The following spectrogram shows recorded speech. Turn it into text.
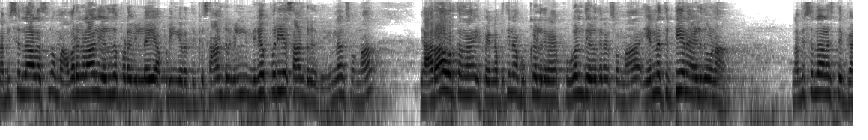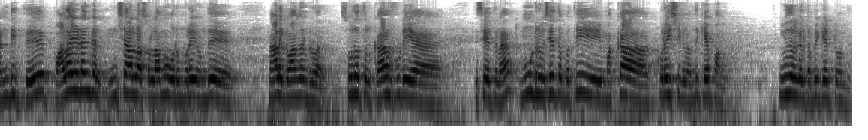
நபிசுல்லா அலுவலம் அவர்களால் எழுதப்படவில்லை அப்படிங்கிறதுக்கு சான்றுகளில் மிகப்பெரிய சான்று இது. என்னன்னு சொன்னா யாரா ஒருத்தவங்க இப்ப என்னை பத்தி நான் புக் எழுதுறேன் புகழ்ந்து எழுதுறேன்னு சொன்னா என்ன திட்டியே நான் எழுதுவேனா? நபிசுல்லா அலுவலத்தை கண்டித்து பல இடங்கள் இன்ஷா அல்லா சொல்லாம ஒரு முறை வந்து நாளைக்கு வாங்கன்றுவார். சூரத்துல் கஹஃபுடைய விஷயத்துல மூன்று விஷயத்தை பத்தி மக்கா குறைசிகள் வந்து கேட்பாங்க. யூதர்கள்ட்ட போய் கேட்டு வந்து.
